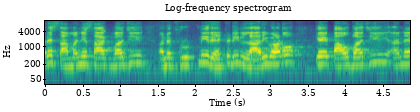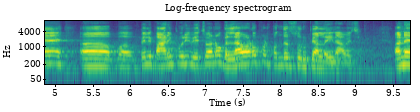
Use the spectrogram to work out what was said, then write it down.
અરે સામાન્ય શાકભાજી અને ફ્રૂટની રેકડી લારીવાળો કે પાવભાજી અને પેલી પાણીપુરી વેચવાનો ગલ્લાવાળો પણ પંદરસો રૂપિયા લઈને આવે છે. અને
